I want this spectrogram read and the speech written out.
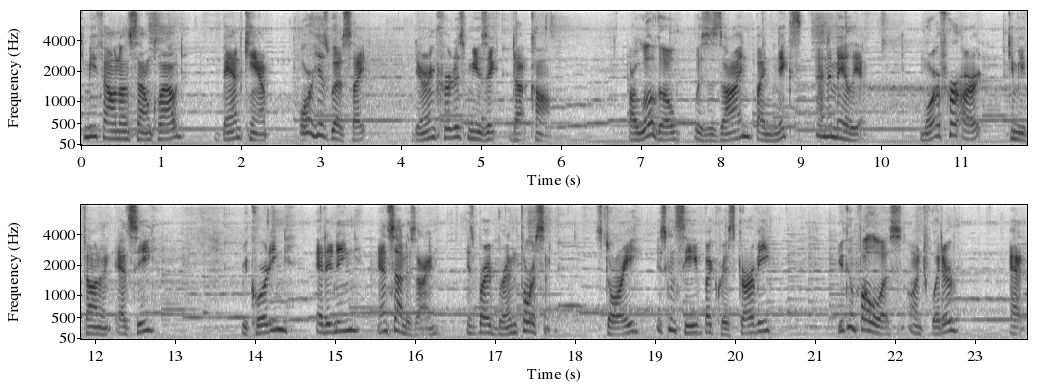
can be found on SoundCloud, Bandcamp, or his website, darrencurtismusic.com. Our logo was designed by Nix and Amelia. More of her art can be found on Etsy. Recording, editing, and sound design is by Bren Thorson. Story is conceived by Chris Garvey. You can follow us on Twitter at,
